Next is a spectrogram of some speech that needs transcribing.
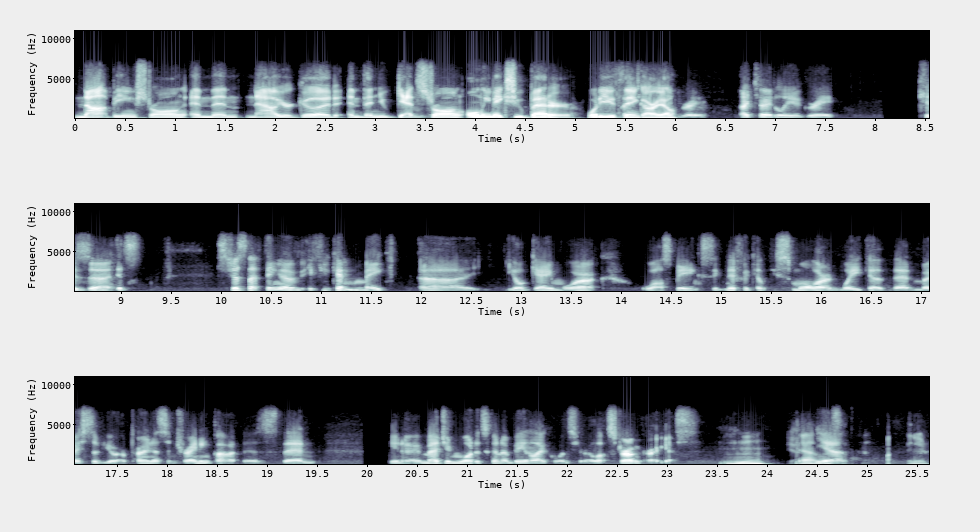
not being strong, and then now you're good, and then you get Mm. strong, only makes you better. What do you think, I totally Ariel? Agree. I totally agree. Because uh, it's it's just that thing of if you can make uh, your game work whilst being significantly smaller and weaker than most of your opponents and training partners, then you know imagine what it's going to be like once you're a lot stronger. I guess. Mm, yeah. Yeah. that's my opinion.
